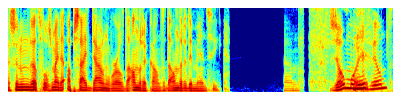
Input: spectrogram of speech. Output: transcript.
ze noemden dat volgens mij de Upside Down World, de andere kant, de andere dimensie. Um, zo mooi gefilmd.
